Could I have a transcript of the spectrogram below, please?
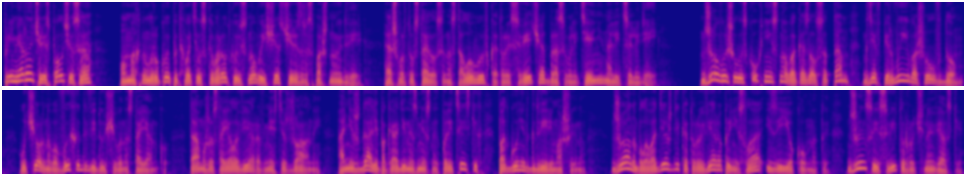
Примерно через полчаса». Он махнул рукой, подхватил сковородку и снова исчез через распашную дверь. Эшвард уставился на столовую, в которой свечи отбрасывали тени на лица людей. Джо вышел из кухни и снова оказался там, где впервые вошел в дом, у черного выхода, ведущего на стоянку. Там уже стояла Вера вместе с Джоанной. Они ждали, пока один из местных полицейских подгонит к двери машину. Джоанна была в одежде, которую Вера принесла из ее комнаты. Джинсы и свитер ручной вязки.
